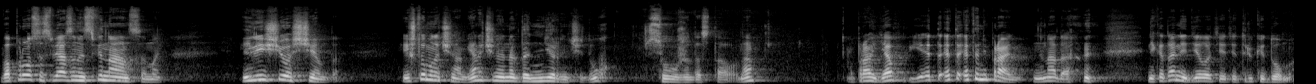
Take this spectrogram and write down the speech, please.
вопросы, связанные с финансами. Или еще с чем-то. И что мы начинаем? Я начинаю иногда нервничать. Ух, все уже достало, да? Я, это, это, это неправильно, не надо. Никогда не делайте эти трюки дома.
